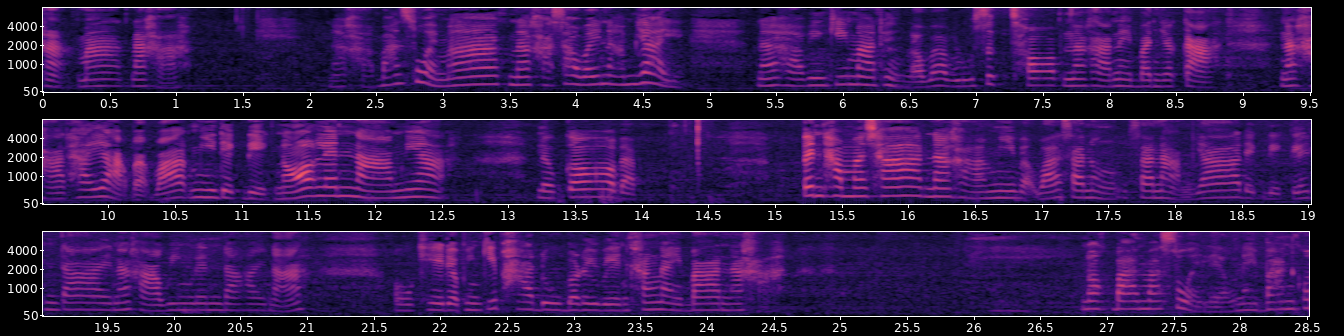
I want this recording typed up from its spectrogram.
หาดมากนะคะนะคะ บ้านสวยมากนะคะสระว่ายน้ำใหญ่นะคะพิงกี้มาถึงแล้วแบบรู้สึกชอบนะคะในบรรยากาศ นะคะ ถ้าอยากแบบว่ามีเด็กๆเนาะเล่นน้ำเนี่ย แล้วก็แบบเป็นธรรมชาตินะคะ มีแบบว่าสนามสนามหญ้าเด็กๆเล่นได้นะคะ วิ่งเล่นได้นะ โอเค เดี๋ยวพิงกี้พาดูบริเวณข้างในบ้านนะคะนี่นอกบ้านมาสวยแล้วในบ้านก็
